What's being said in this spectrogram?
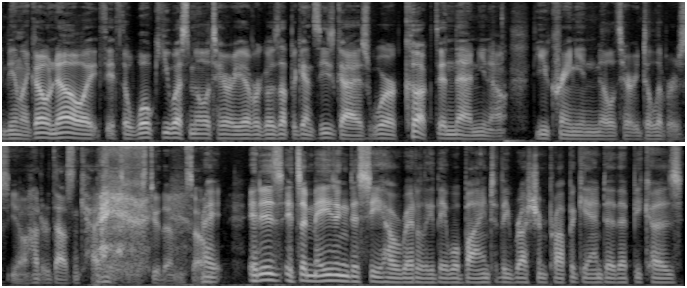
and being like, "Oh no, if, if the woke U.S. military ever goes up against these guys, we're cooked." And then you know the Ukrainian military delivers you know hundred thousand casualties to them. So Right. It is it's amazing to see how readily they will buy into the Russian propaganda that because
